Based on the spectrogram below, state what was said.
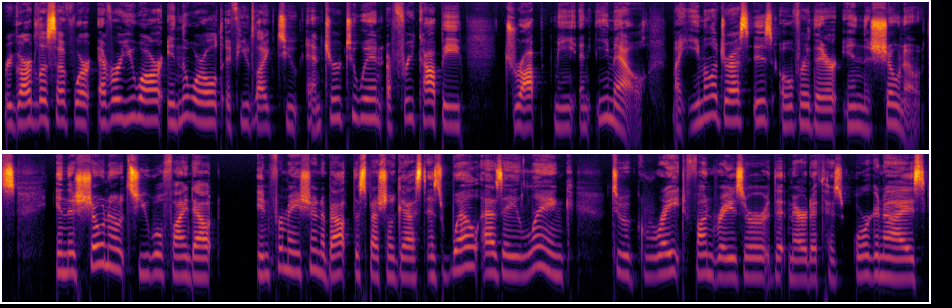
Regardless of wherever you are in the world, if you'd like to enter to win a free copy, drop me an email. My email address is over there in the show notes. In the show notes, you will find out information about the special guest as well as a link to a great fundraiser that Meridth has organized.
